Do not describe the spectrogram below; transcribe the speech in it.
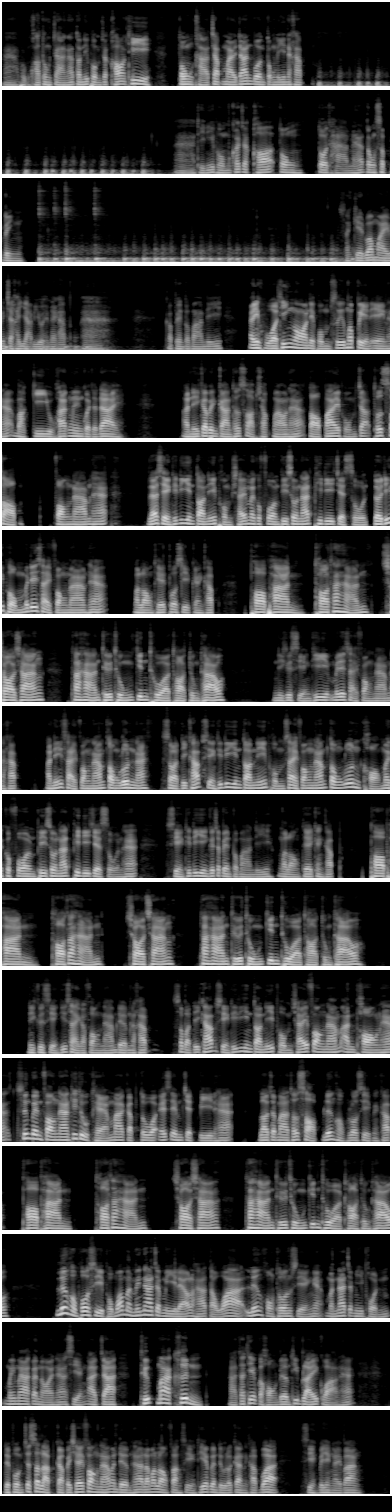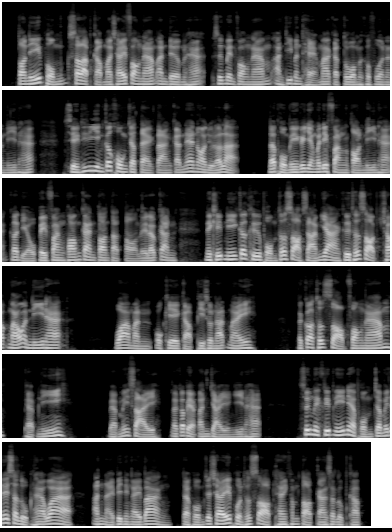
อ่าผมเคาะตรงจานนะ ตอนนี้ผมจะเคาะที่ตรงขาจับไม้ด้านบนตรงนี้นะครับอ่าทีนี้ผมก็จะเคาะตรงตัวฐานนะฮะตรงสปริง สังเกตว่าไม้มันจะขยับอยู่เห็นไหมครับ อ่า ก็เป็นประมาณนี้ ไอหัวที่งอเนี่ยผมซื้อมาเปลี่ยนเองนะฮะ บักกีอยู่พักหนึ่งกว่าจะได้ อันนี้ก็เป็นการทดสอบช็อคเมาส์นะฮะ ต่อไปผมจะทดสอบฟองน้ำนะฮะ และเสียงที่ได้ยินตอนนี้ผมใช้ไมโครโฟน PreSonus PD70 โดยที่ผมไม่ได้ใส่ฟองน้ำนะฮะ มาลองเทสโพสิฟกันครับ พอพาน ทอทหาร ชอช้าง ทหารถือถุงกินถั่วถอดถุงเท้า นี่คือเสียงที่ไม่ได้ใส่ฟองน้ำนะครับ อันนี้ใส่ฟองน้ำตรงรุ่นนะ สวัสดีครับ เสียงที่ได้ยินตอนนี้ผมใส่ฟองน้ำตรงรุ่นของไมโครโฟน p s o n u s PD70 ฮะ เสียงที่ได้ยินก็จะเป็นประมาณนี้ มาลองเทสกันครับ พอพาน ทอทหาร ชอช้าง ทหารถือถุงกินถั่วถอดถุงเท้า นี่คือเสียงที่ใส่กับฟองน้ำเดิมนะครับ สวัสดีครับ เสียงที่ได้ยินตอนนี้ผมใช้ฟองน้ำอันพองนะฮะ ซึ่งเป็นฟองน้ำที่ถูกแถมมากับตัว SM7B นะฮะ เราจะมาทดสอบเรื่องของ plosive กันครับ พอพาน ทอทหาร ชอช้าง ทหารถือถุงกินถั่วถอดถุงเท้า เรื่องของโพสีผมว่ามันไม่น่าจะมีแล้วนะฮะแต่ว่าเรื่องของโทนเสียงเนี่ยมันน่าจะมีผลไม่มากก็น้อยนะฮะเสียงอาจจะทึบมากขึ้นอ่าถ้าเทียบกับของเดิมที่ไบรท์กว่านะฮะเดี๋ยวผมจะสลับกลับไปใช้ฟองน้ำอันเดิมนะฮะแล้วมาลองฟังเสียงเทียบกันดูแล้วกันครับว่าเสียงเป็นยังไงบ้าง ตอนนี้ผมสลับกลับมาใช้ฟองน้ำอันเดิมนะฮะซึ่งเป็นฟองน้ำอันที่มันแถมมากับตัวไมโครโฟนอันนี้นะฮะเสียงที่ได้ยินก็คงจะแตกต่างกันแน่นอนอยู่แล้วล่ะและผมเองก็ยังไม่ได้ฟังตอนนี้นะฮะ ก็เดี๋ยวไปฟังพร้อมกันตอนตัดต่อเลยแล้วกัน ในคลิปนี้ก็คือผมทดสอบ 3 อย่าง คือทดสอบช็อคเมาส์อันนี้นะฮะ ว่ามันโอเคกับพีโซนัทไหม แล้วก็ทดสอบฟองน้ำแบบนี้แบบไม่ใส่แล้วก็แบบอันใหญ่อย่างนี้นะฮะ ซึ่งในคลิปนี้เนี่ยผมจะไม่ได้สรุปนะฮะว่าอันไหนเป็นยังไงบ้าง แต่ผมจะใช้ผลทดสอบแทนคำตอบการสรุปครับ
